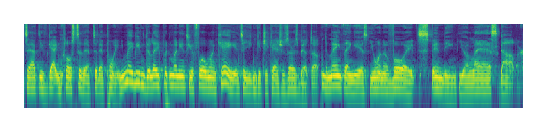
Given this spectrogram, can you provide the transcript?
until after you've gotten close to that to that point. You maybe even delay putting money into your 401k until you can get your cash reserves built up. The main thing is you want to avoid spending your last dollar.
